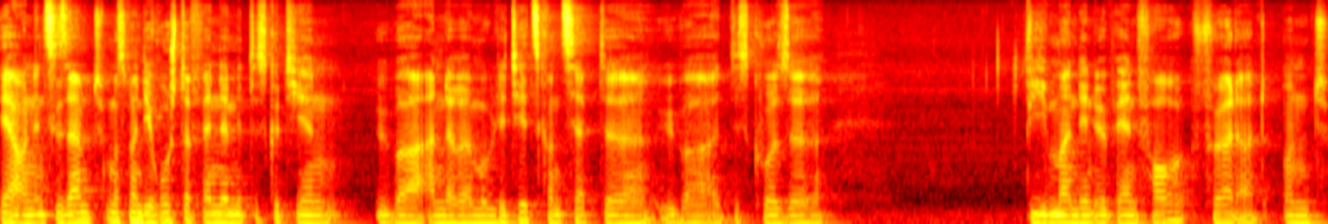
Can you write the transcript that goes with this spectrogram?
Ja, und insgesamt muss man die Rohstoffwende mitdiskutieren über andere Mobilitätskonzepte, über Diskurse, wie man den ÖPNV fördert und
